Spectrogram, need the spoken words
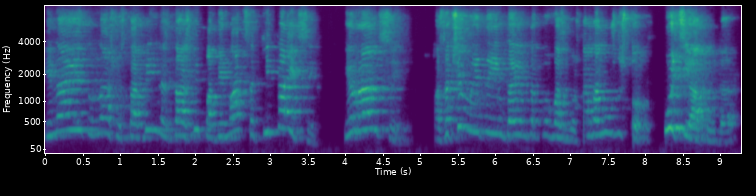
и на эту нашу стабильность должны подниматься китайцы иранцы. А зачем мы это им даем такую возможность? Тогда нужно что? Уйти оттуда,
